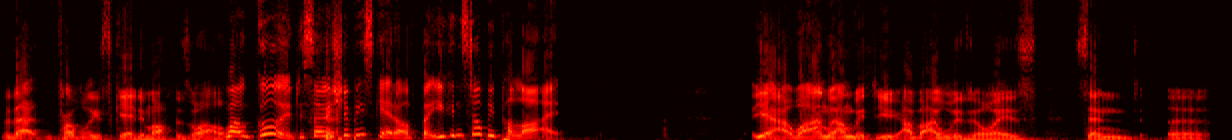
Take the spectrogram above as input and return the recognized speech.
But that probably scared him off as well. Well, good. So he should be scared off, but you can still be polite. yeah. Well, I'm I'm with you. I, I would always send. Uh,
